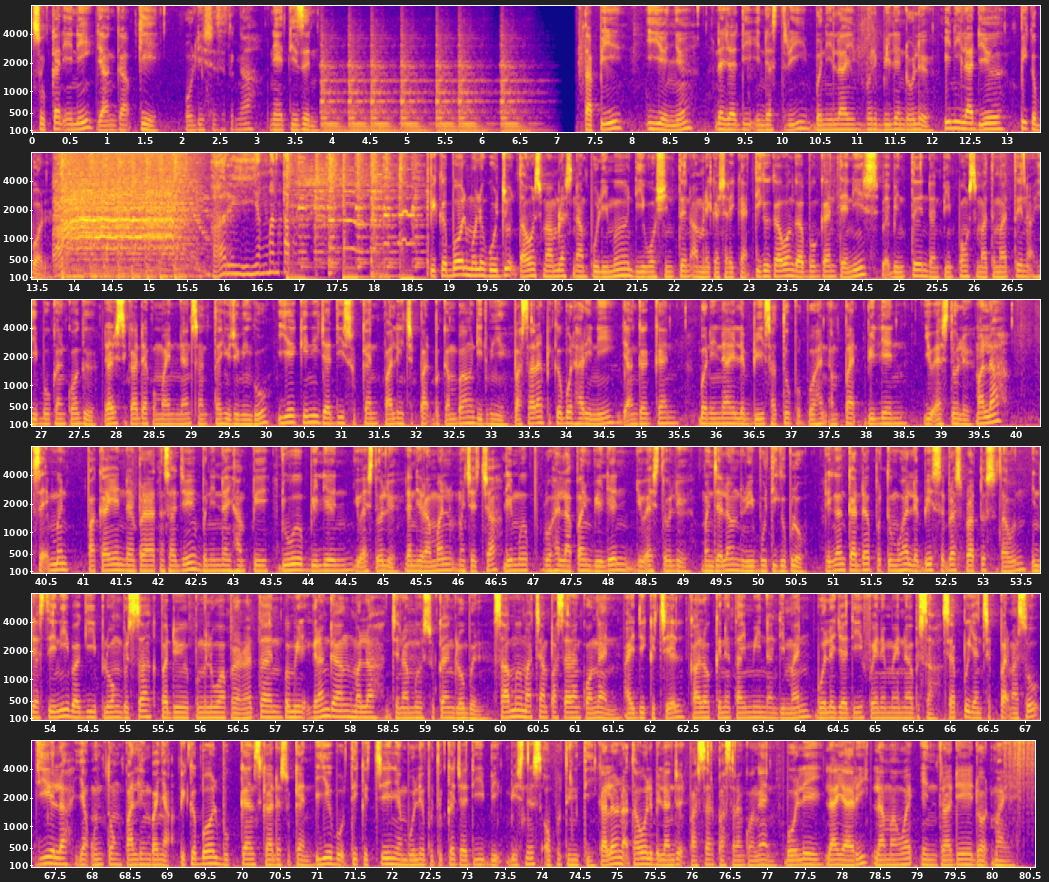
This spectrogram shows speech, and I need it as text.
Sukan ini dianggap gay oleh sesetengah netizen. Tapi ianya dah jadi industri bernilai berbilion dolar. Inilah dia pickleball. Hari yang mantap Pickleball mula wujud tahun 1965 di Washington, Amerika Syarikat. Tiga kawan gabungkan tenis, badminton dan pingpong semata-mata nak hiburkan keluarga. Dari sekadar permainan santai hujung minggu, ia kini jadi sukan paling cepat berkembang di dunia. Pasaran pickleball hari ini dianggarkan bernilai lebih 1.4 bilion US dollar. Malah, segmen pakaian dan peralatan saja bernilai hampir 2 bilion US dollar dan diramal mencecah 5.8 bilion US dollar menjelang 2030. Dengan kadar pertumbuhan lebih 11% setahun, industri ini bagi peluang besar kepada pengeluar peralatan, pemilik gelanggang malah jenama sukan global. Sama macam pasaran kewangan, idea kecil kalau kena timing dan demand boleh jadi fenomena besar. Siapa yang cepat masuk, dialah yang untung paling banyak. Pickleball bukan sekadar sukan. Ia bukti kecil yang boleh bertukar jadi big business opportunity. Kalau nak tahu lebih lanjut pasal pasaran kewangan, boleh layari laman web intraday.my.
